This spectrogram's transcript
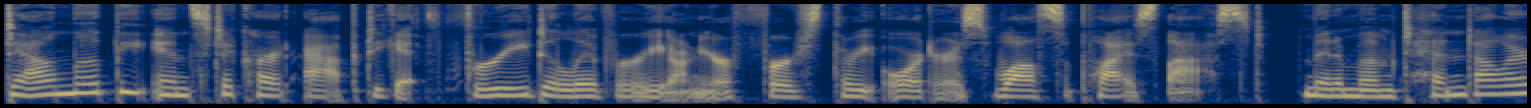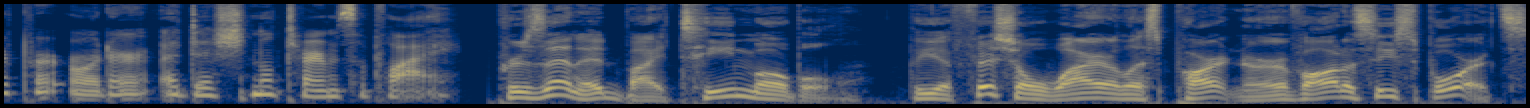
Download the Instacart app to get free delivery on your first three orders while supplies last. Minimum $10 per order, additional term supply. Presented by T Mobile, the official wireless partner of Audacy Sports.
